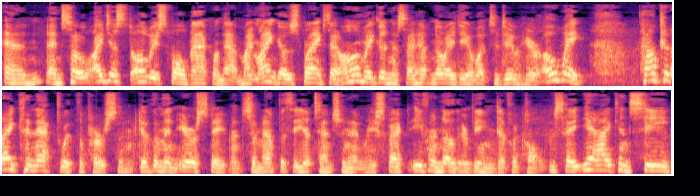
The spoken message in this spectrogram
and and so I just always fall back on that. My mind goes blank. Say, "Oh my goodness, I have no idea what to do here." Oh wait, how could I connect with the person, give them an ear statement, some empathy, attention, and respect, even though they're being difficult? And say, yeah, I can see,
